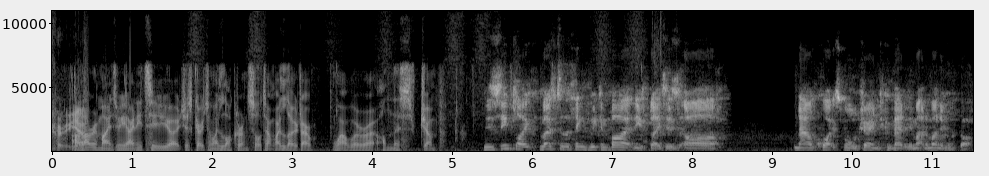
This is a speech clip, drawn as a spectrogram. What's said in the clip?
true. Oh, that reminds me, I need to uh, just go to my locker and sort out my loadout while we're uh, on this jump. It seems like most of the things we can buy at these places are now quite small change compared to the amount of money we've got.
